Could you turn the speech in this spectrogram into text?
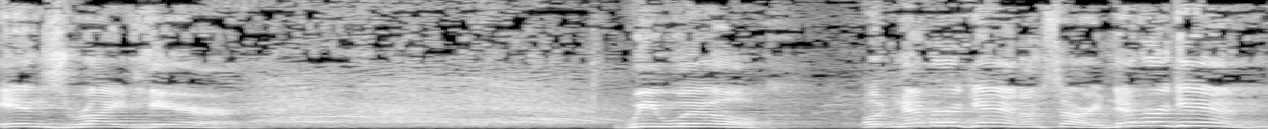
ends right here. We will, oh, never again, I'm sorry, never again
